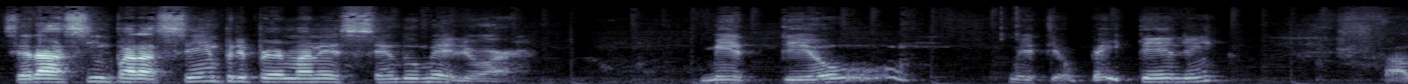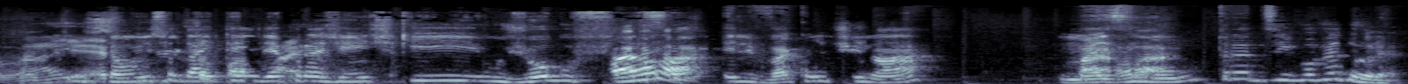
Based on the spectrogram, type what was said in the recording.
Será assim para sempre, permanecendo o melhor. Meteu. Meteu o peitelho, hein? Falou Vai, que é Então isso dá a entender papai. pra gente que o jogo Vai FIFA rolar. ele vai continuar, mas Vai em outra desenvolvedora.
